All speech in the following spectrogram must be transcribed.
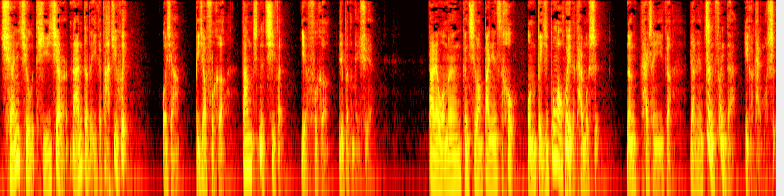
全球体育界儿难得的一个大聚会，我想比较符合当今的气氛，也符合日本的美学。当然，我们更希望半年之后，我们北京冬奥会的开幕式能开成一个让人振奋的一个开幕式。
